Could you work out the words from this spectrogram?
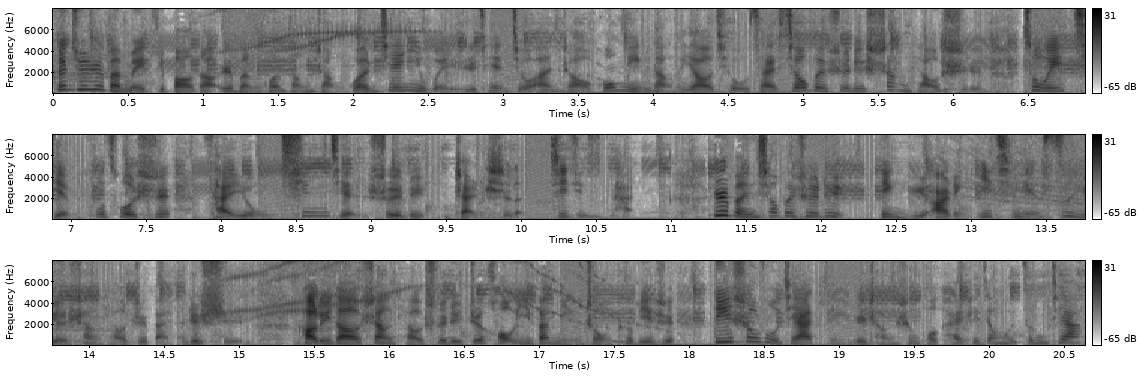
根据日本媒体报道，日本官房长官菅义伟日前就按照公民党的要求，在消费税率上调时作为减负措施，采用轻减税率，展示了积极姿态。日本消费税率定于二零一七年四月上调至百分之十。考虑到上调税率之后，一般民众，特别是低收入家庭，日常生活开支将会增加。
